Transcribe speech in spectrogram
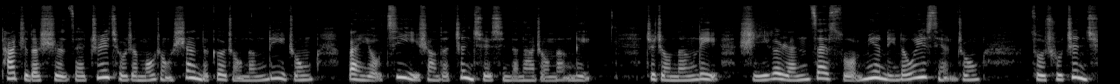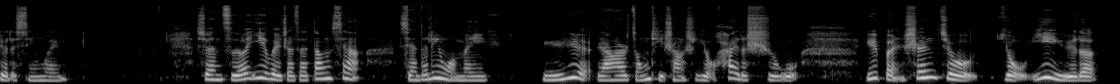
它指的是在追求着某种善的各种能力中，伴有记忆上的正确性的那种能力。这种能力使一个人在所面临的危险中做出正确的行为。选择意味着在当下显得令我们。愉悦，然而总体上是有害的事物，与本身就有益于的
